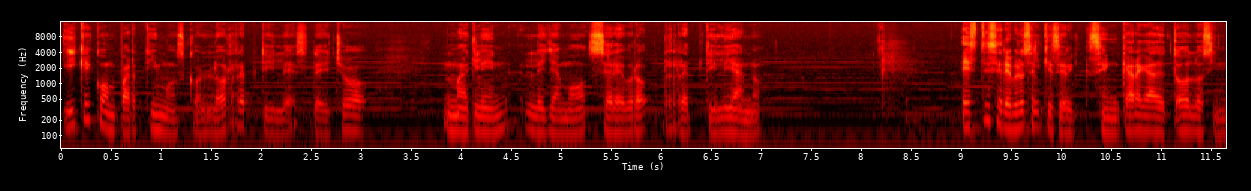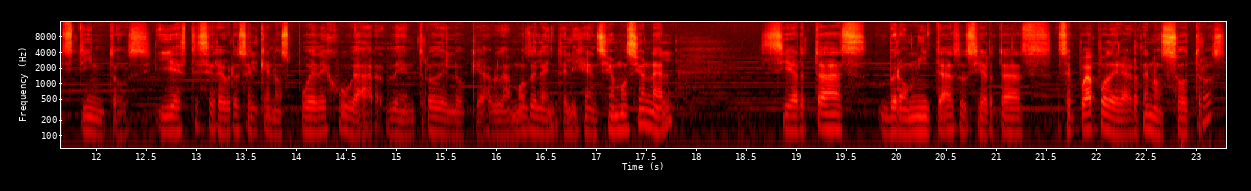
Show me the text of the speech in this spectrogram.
y que compartimos con los reptiles, de hecho MacLean le llamó cerebro reptiliano. Este cerebro es el que se, se, encarga de todos los instintos y este cerebro es el que nos puede jugar dentro de lo que hablamos de la inteligencia emocional ciertas bromitas o ciertas... se puede apoderar de nosotros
